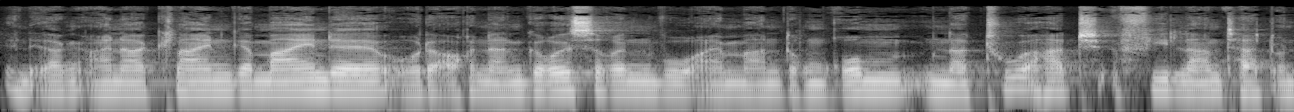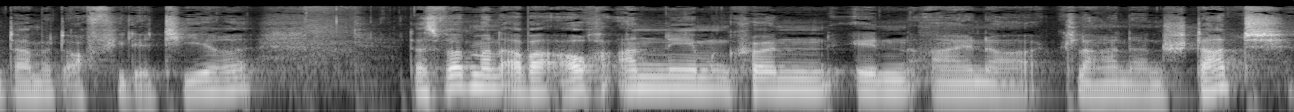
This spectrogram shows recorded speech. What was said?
in irgendeiner kleinen Gemeinde oder auch in einer größeren, wo ein Mann drumherum Natur hat, viel Land hat und damit auch viele Tiere. Das wird man aber auch annehmen können in einer kleinen Stadt,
